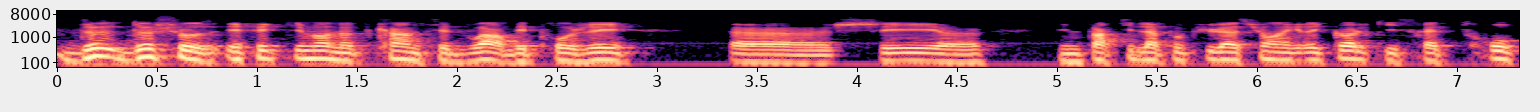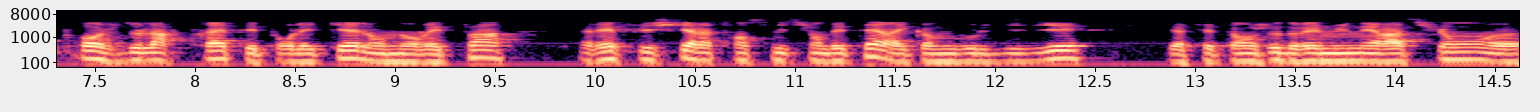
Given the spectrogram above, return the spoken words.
deux, choses. Effectivement, notre crainte, c'est de voir des projets chez une partie de la population agricole qui serait trop proche de la retraite et pour lesquels on n'aurait pas réfléchi à la transmission des terres. Et comme vous le disiez, il y a cet enjeu de rémunération euh,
